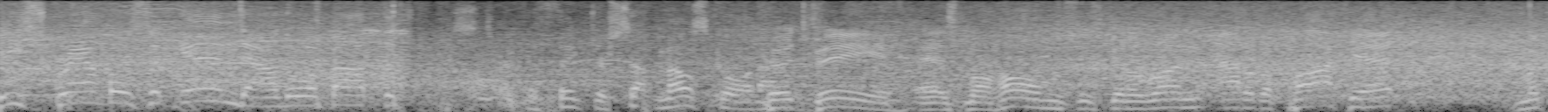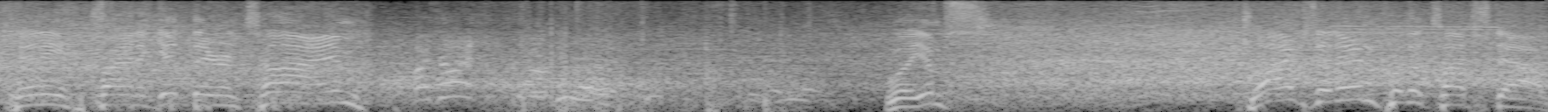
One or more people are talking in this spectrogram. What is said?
He scrambles again down to about the... Starting to think there's something else going on. Could be, as Mahomes is going to run out of the pocket. McKinney trying to get there in time. Williams drives it in for the touchdown.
